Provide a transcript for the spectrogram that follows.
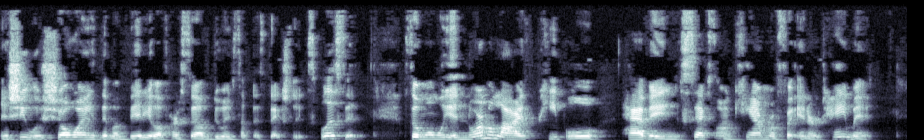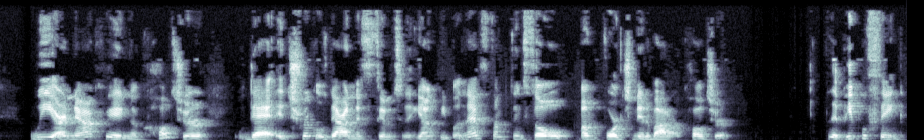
and she was showing them a video of herself doing something sexually explicit. So when we normalize people having sex on camera for entertainment, we are now creating a culture that it trickles down necessarily to the young people, and that's something so unfortunate about our culture that people think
